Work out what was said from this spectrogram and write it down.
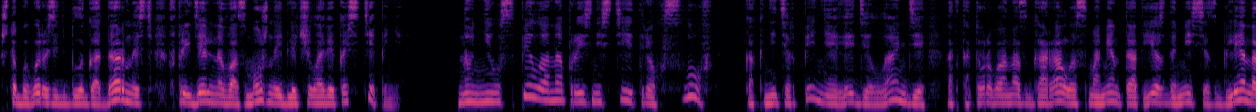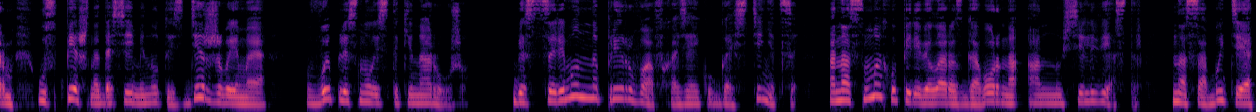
чтобы выразить благодарность в предельно возможной для человека степени. Но не успела она произнести и трех слов, как нетерпение леди Ланди, от которого она сгорала с момента отъезда миссис Гленнерм, успешно до сей минуты сдерживаемое, выплеснулось-таки наружу. Бесцеремонно прервав хозяйку гостиницы, она смаху перевела разговор на Анну Сильвестр, на события,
